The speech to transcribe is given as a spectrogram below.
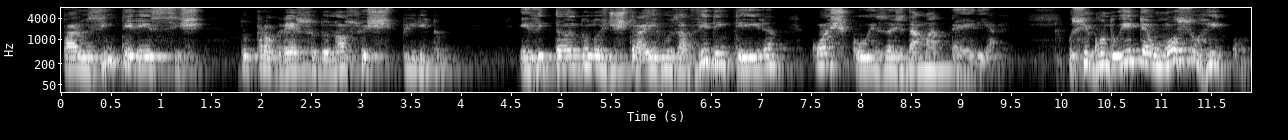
para os interesses do progresso do nosso espírito, evitando nos distrairmos a vida inteira com as coisas da matéria. O segundo item é o moço rico.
